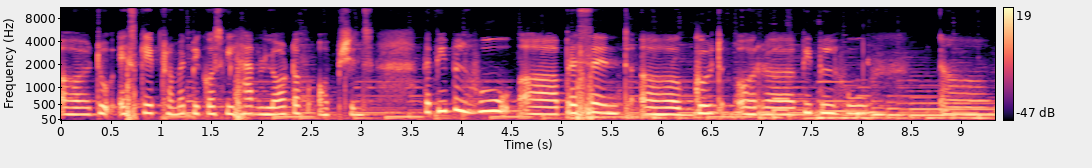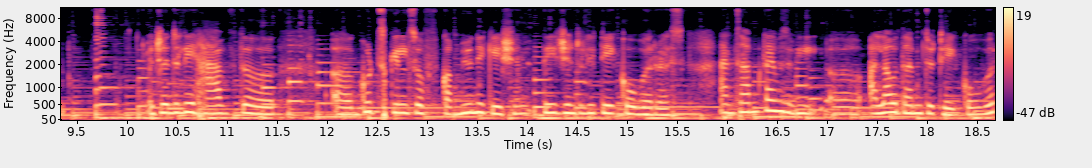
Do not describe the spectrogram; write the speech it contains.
uh, to escape from it because we have lot of options. The people who uh, present uh, good or uh, people who uh, generally have the uh, good skills of communication they generally take over us. And sometimes we allow them to take over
